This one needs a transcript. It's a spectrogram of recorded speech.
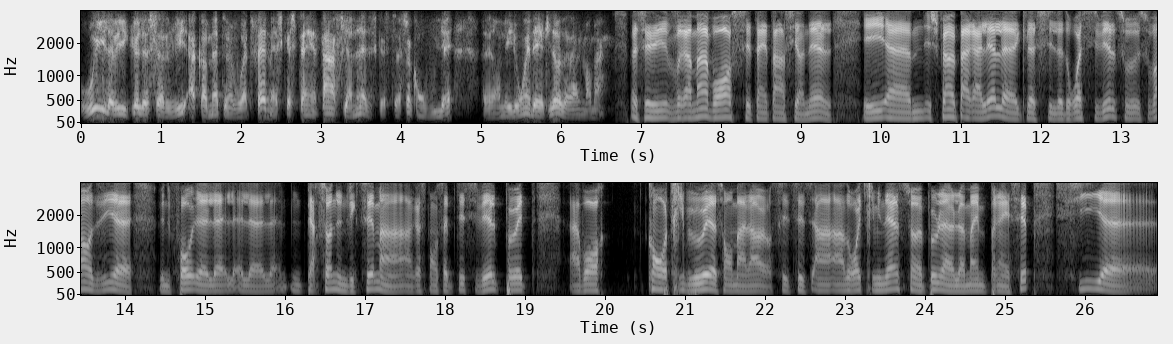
oui, le véhicule a servi à commettre un voie de fait, mais est-ce que c'était intentionnel? Est-ce que c'était ça qu'on voulait? Euh, on est loin d'être là, dans le moment. Ben, c'est vraiment voir si c'est intentionnel. Et euh, je fais un parallèle avec le, droit civil. Souvent, on dit une, faute, une personne, une victime en, en responsabilité civile peut être avoir contribuer à son malheur. C'est, en, droit criminel, c'est un peu le, même principe. Si euh,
